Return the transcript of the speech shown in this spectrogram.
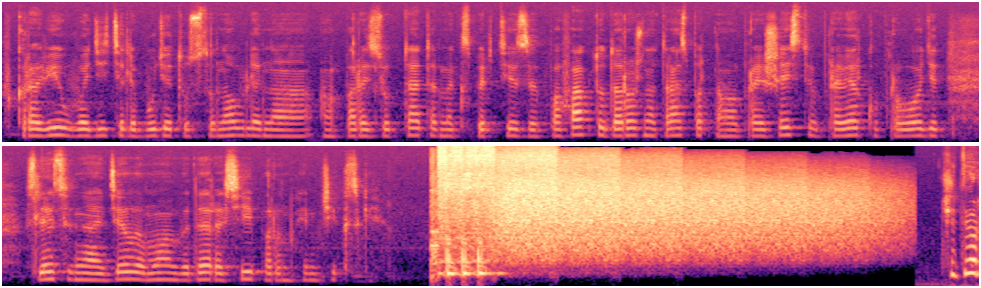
в крови у водителя будет установлено а, по результатам экспертизы. По факту дорожно-транспортного происшествия проверку проводит Следственный отдел МВД России Парунхимчикский. 4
